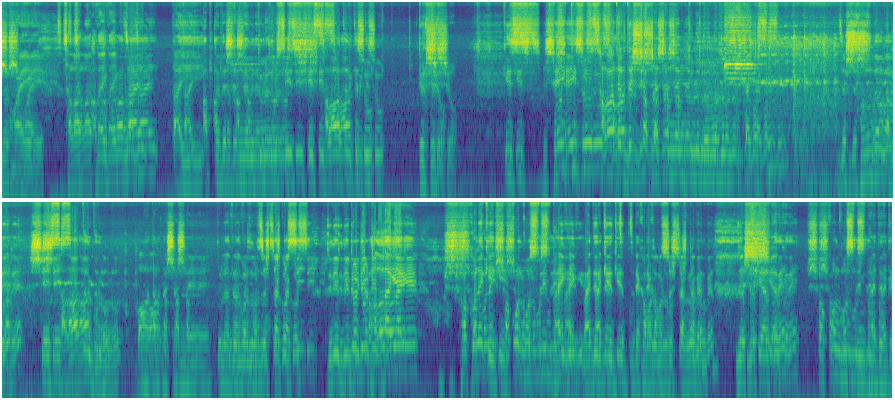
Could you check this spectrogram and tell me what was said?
সময়ে সালাত আদায় করা যায়। তাই আপনাদের সামনে আমি তুলে ধরছি সেই সালাওয়াতের কিছু দৃশ্য। সেই কিছু সালাতের দৃশ্য আপনার সামনে আমি তুলে জন্য চেষ্টা করছি। যে সুন্দরভাবে সেই সালাতেরগুলো আপনার সামনে তুলে জন্য চেষ্টা করছি। যদি ভিডিওটি ভালো লাগে সকলে কি সকল মুসলিম ভাই ভাইদেরকে দেখাবার জন্য চেষ্টা করবেন যে শেয়ার করে সকল মুসলিম ভাইদেরকে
